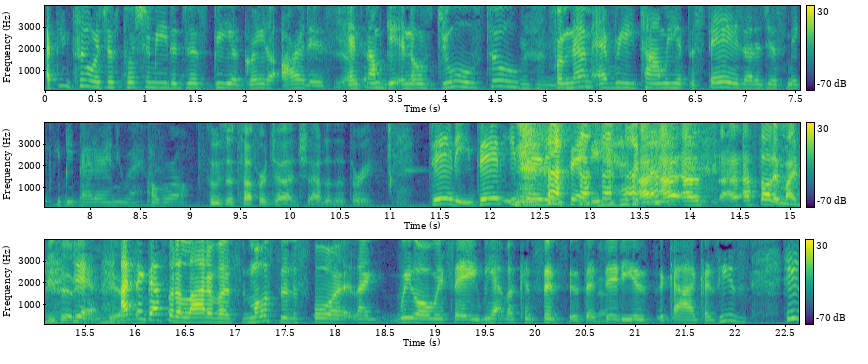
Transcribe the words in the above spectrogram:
I think too, it's just pushing me to just be a greater artist. Yeah. And then I'm getting those jewels too Mm-hmm. from them every time we hit the stage. That'll just make me be better anyway overall. Who's a tougher judge out of the three? Diddy, Diddy, Diddy, Diddy. I, I, I was, I, I thought it might be Diddy. Yeah. I think that's what a lot of us, most of the four, like we always say, we have a consensus that Yeah. Diddy is the guy because he's he's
